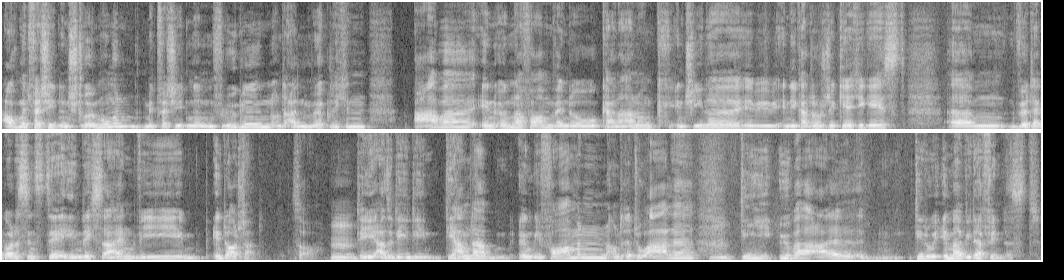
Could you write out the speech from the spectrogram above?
auch mit verschiedenen Strömungen, mit verschiedenen Flügeln und allem Möglichen. Aber in irgendeiner Form, wenn du, keine Ahnung, in Chile in die katholische Kirche gehst, ähm, wird der Gottesdienst sehr ähnlich sein wie in Deutschland. So. Die, also die, die, die haben da irgendwie Formen und Rituale, die überall, die du immer wieder findest.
